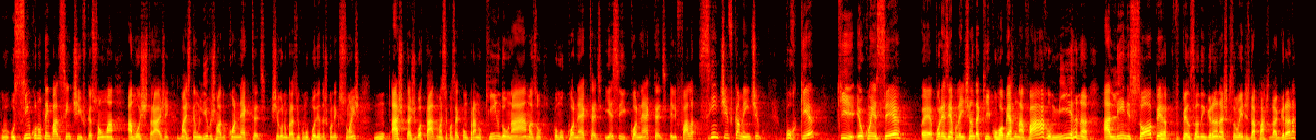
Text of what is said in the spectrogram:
O, o cinco não tem base científica, é só uma amostragem. Uhum. Mas tem um livro chamado Connected, chegou no Brasil como O Poder das Conexões. Acho que está esgotado, mas você consegue comprar no Kindle, na Amazon, como Connected. E esse Connected, ele fala cientificamente por que que eu conhecer, é, por exemplo, a gente anda aqui com Roberto Navarro, Mirna, Aline Soper, pensando em grana, acho que são eles da parte da grana.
